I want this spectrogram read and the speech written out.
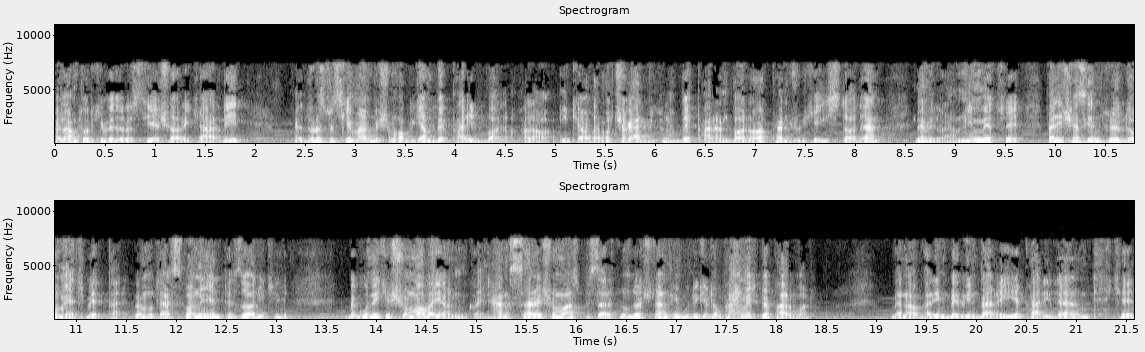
ولی همطور که به درستی اشاره کردید درست مثل که من به شما بگم بپرید بالا. حالا اینکه آدما چقدر می‌تونن بپرن بالا پنجوری که ایستادن نمی‌دونم نیم متره. ولی هیچ کسی نمی‌تونه دو متر بپره. و متاسفانه انتظاری که به گونه که شما بیان می‌کنید همسر شما از پسرتون داشتن این بوده که تو پنج متر بپر بالا. بنابراین ببین بقیه پریدند که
